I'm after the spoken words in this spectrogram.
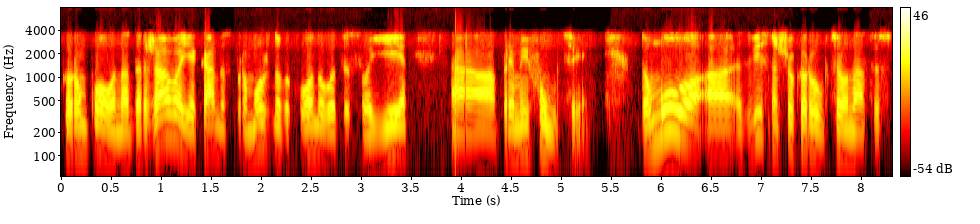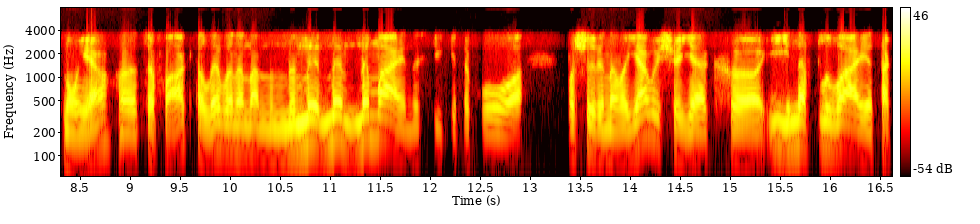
корумпована держава, яка не спроможна виконувати свої е, прямі функції. Тому е, звісно, що корупція у нас існує, це факт, але вона не, не, не має настільки такого. Поширеного явища, як і не впливає так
